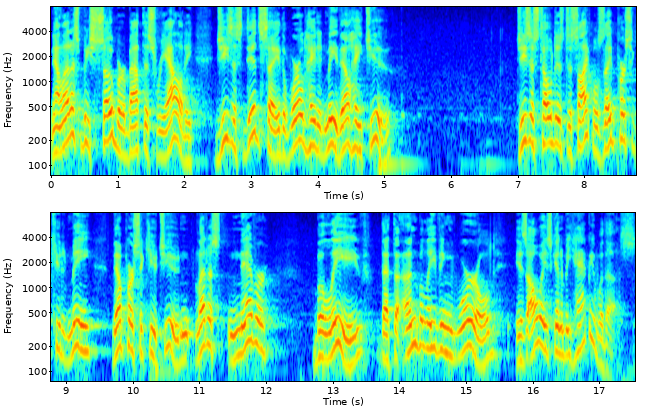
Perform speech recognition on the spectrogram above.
Now, let us be sober about this reality. Jesus did say, The world hated me, they'll hate you. Jesus told his disciples, They persecuted me, they'll persecute you. Let us never believe that the unbelieving world is always going to be happy with us.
